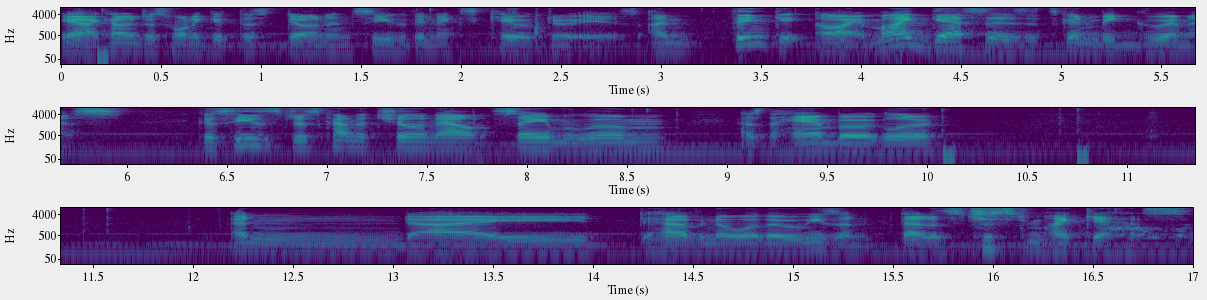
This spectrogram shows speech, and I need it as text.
Yeah, I kind of just want to get this done and see who the next character is. I'm thinking... Alright, my guess is it's going to be Grimace. Because he's just kind of chilling out, same room as the Hamburglar. And I have no other reason. That is just my guess.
